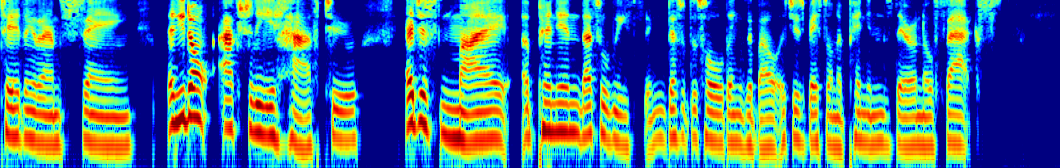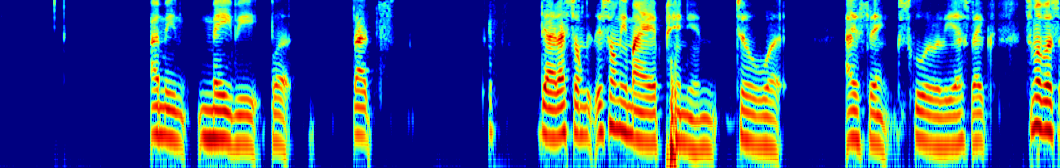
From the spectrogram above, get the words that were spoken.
to anything that i'm saying and you don't actually have to it's just my opinion. That's what we think. That's what this whole thing's about. It's just based on opinions. There are no facts. I mean, maybe, but that's yeah, that's only it's only my opinion to what I think school really is. Like some of us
